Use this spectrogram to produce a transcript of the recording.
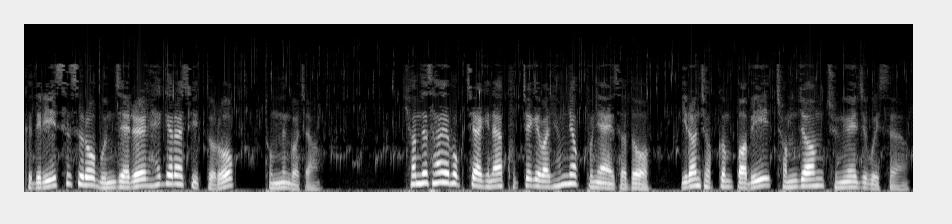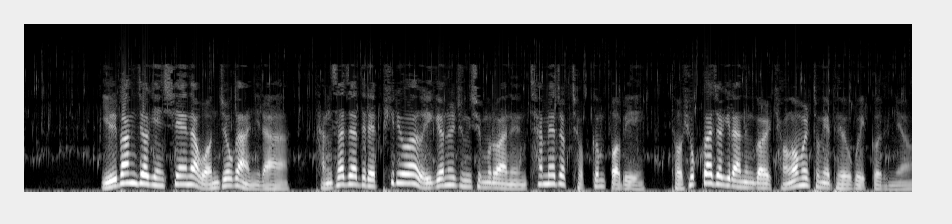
그들이 스스로 문제를 해결할 수 있도록 돕는 거죠. 현대 사회복지학이나 국제개발 협력 분야에서도 이런 접근법이 점점 중요해지고 있어요. 일방적인 시혜나 원조가 아니라 당사자들의 필요와 의견을 중심으로 하는 참여적 접근법이 더 효과적이라는 걸 경험을 통해 배우고 있거든요.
